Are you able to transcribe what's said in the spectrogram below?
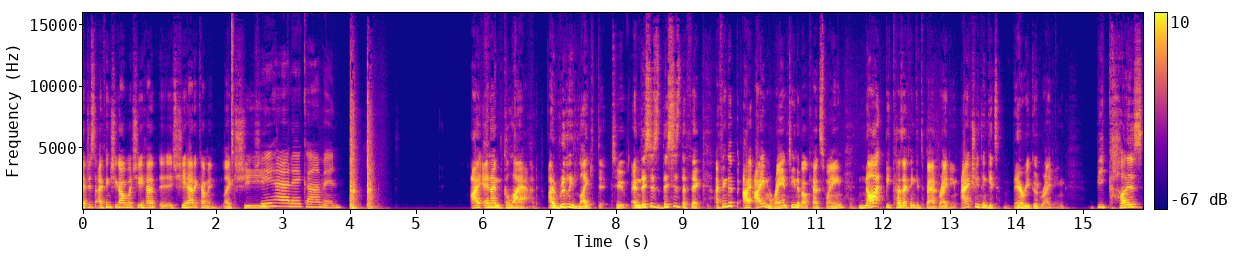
I just I think she got what she had. uh, She had it coming. Like she. She had it coming. I and I'm glad. I really liked it too. And this is this is the thing. I think that I, I am ranting about Cadsuane not because I think it's bad writing. I actually think it's very good writing because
